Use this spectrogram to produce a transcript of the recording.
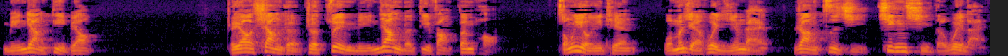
明亮地标。只要向着这最明亮的地方奔跑，总有一天。我们也会迎来让自己惊喜的未来。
